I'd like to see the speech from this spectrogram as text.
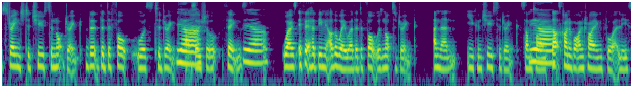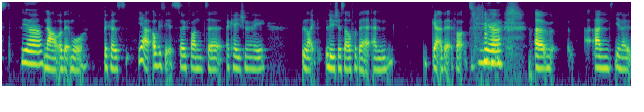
strange to choose to not drink the the default was to drink Yeah. at social things Yeah. Whereas if it had been the other way where the default was not to drink and then you can choose to drink sometime Yeah. that's kind of what i'm trying for at least Yeah. now a bit more because yeah obviously it's so fun to occasionally like lose yourself a bit and get a bit fucked Yeah. um and you know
